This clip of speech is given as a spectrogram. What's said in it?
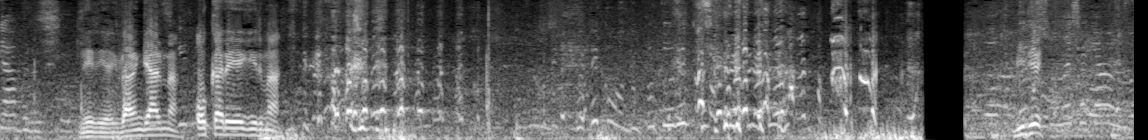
Gel buraya. Nereye? Ben gelmem. O kareye girmem. Video Şuna çeker misin?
